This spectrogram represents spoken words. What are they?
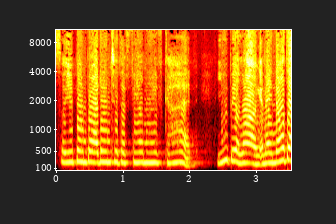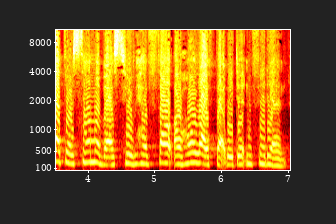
So you've been brought into the family of God. You belong. And I know that there's some of us who have felt our whole life that we didn't fit in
